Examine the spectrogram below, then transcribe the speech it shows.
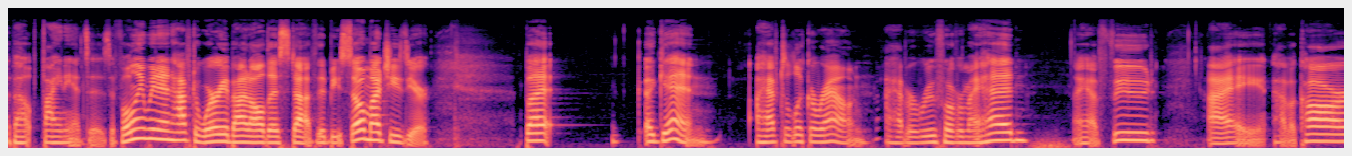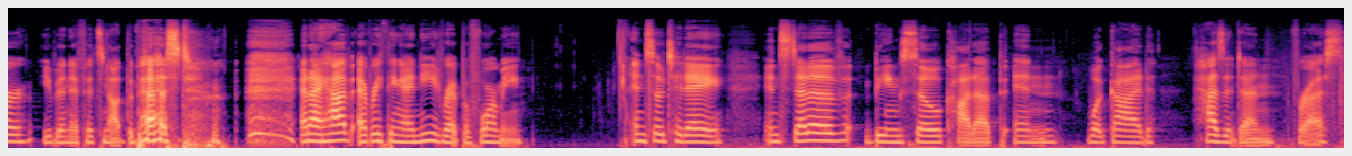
about finances. If only we didn't have to worry about all this stuff, it'd be so much easier. But again, I have to look around. I have a roof over my head. I have food. I have a car, even if it's not the best. and I have everything I need right before me. And so today, instead of being so caught up in what God hasn't done for us.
